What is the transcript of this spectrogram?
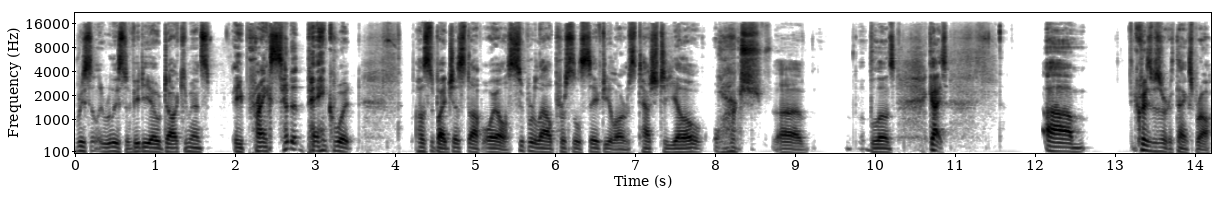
Recently released a video documents a prank Senate banquet hosted by Just Stop Oil. Super loud personal safety alarms attached to yellow, orange uh, balloons. Guys, um, Crazy Berserker, thanks, bro.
